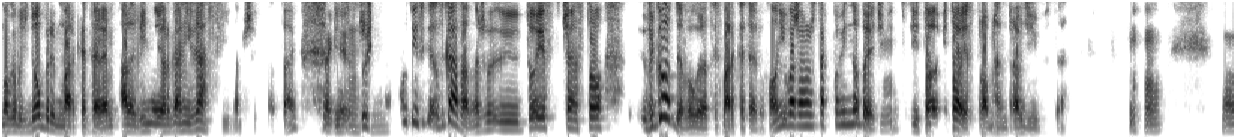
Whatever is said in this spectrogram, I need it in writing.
mogę być dobrym marketerem, ale w innej organizacji na przykład, tak? tak Więc tu się zgadzam. Znaczy, y, to jest często wygodne w ogóle tych marketerów. Oni uważają, że tak powinno być. I to, i to jest problem prawdziwy. No,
